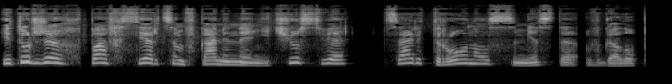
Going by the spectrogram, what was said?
И тут же, впав сердцем в каменное нечувствие, Царь тронул с места в галоп.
